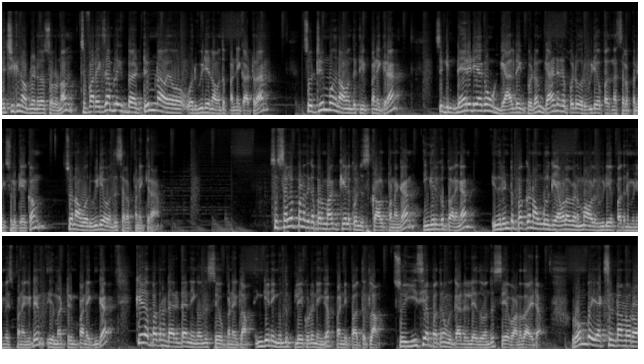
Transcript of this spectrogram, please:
மெச்சிக்கணும் அப்படின்றத சொல்லணும். ஸோ ஃபார் எக்ஸாம்பிள் இப்போ ட்ரிம் நான் ஒரு வீடியோ நான் வந்து பண்ணி காட்டுறேன். ஸோ ட்ரிம் நான் வந்து கிளிக் பண்ணிக்கிறேன். ஸோ நேரடியாக உங்கள் கேலரிக்கு போய்டும். கேலரியில் போய்ட்டு ஒரு வீடியோ பார்த்தீங்கன்னா செலக்ட் பண்ணி சொல்லி கேட்கும். ஸோ நான் ஒரு வீடியோ வந்து செலக்ட் பண்ணிக்கிறேன். ஸோ செலக்ட் பண்ணதுக்கப்புறமா கீழே கொஞ்சம் ஸ்க்ரால் பண்ணுங்கள் இங்கே இருக்க பாருங்கள் இது ரெண்டு பக்கம் நான் உங்களுக்கு எவ்வளோ வேணுமோ அவ்வளோ வீடியோ பார்த்து மினிமைஸ் பண்ணிக்கிட்டு இது மாதிரி ட்ரிம் பண்ணிக்கோங்க. கீழே பார்த்தோன்னா டேரெக்டாக நீங்கள் வந்து சேவ் பண்ணிக்கலாம். இங்கே நீங்கள் வந்து ப்ளே கூட நீங்கள் பண்ணி பார்த்துக்கலாம். ஸோ ஈஸியாக பார்த்தீங்கன்னா உங்கள் கேலரியில் இது வந்து சேவ் ஆனதாக ஆகிட்டோம் ரொம்ப எக்ஸலண்ட்டான ஒரு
